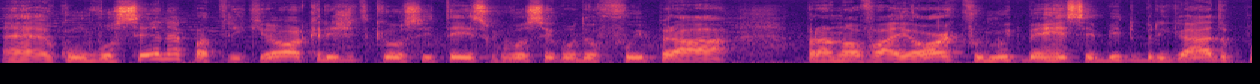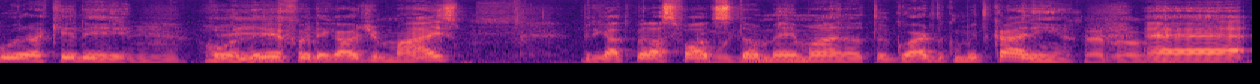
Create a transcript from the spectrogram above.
é, com você, né, Patrick? Eu acredito que eu citei isso com você quando eu fui pra, pra Nova York. Fui muito bem recebido. Obrigado por aquele Sim, rolê, foi legal demais. Obrigado pelas fotos Tamo também, junto. mano. Eu guardo com muito carinho. É. É,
